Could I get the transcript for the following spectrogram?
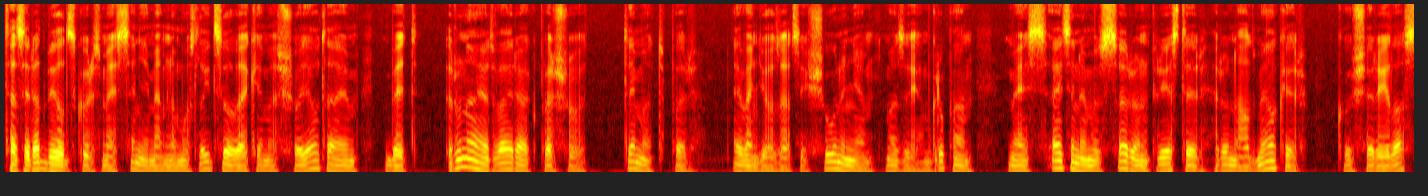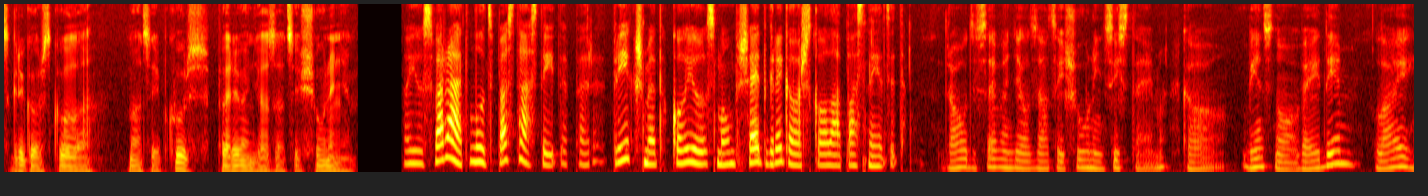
Tas ir atbildes, kuras mēs saņēmām no mūsu līdzcilvēkiem uz šo jautājumu, bet runājot vairāk par šo tematu, par evanģelizācijas šūniņām, mazajām grupām, mēs aicinām uz sarunu priesteri Ronaldu Melkeru, kurš arī lasa Grigors skolā mācību kursu par evanģelizācijas šūniņiem. Vai jūs varētu lūdzu pastāstīt par priekšmetu, ko jūs mums šeit Grigors skolā pasniedzat? Draudzes evanģelizācijas šūniņa sistēma, kā viens no veidiem, lai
